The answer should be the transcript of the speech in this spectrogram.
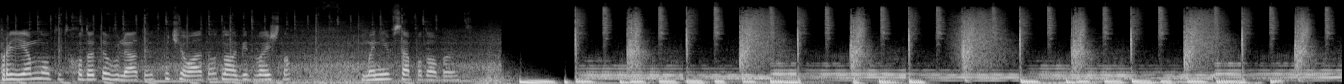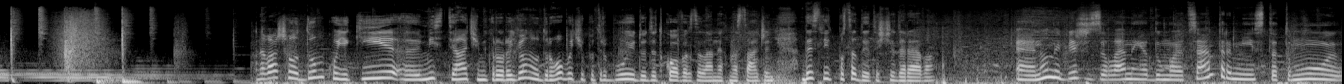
Приємно тут ходити, гуляти, відпочивати. От на обід вийшла. Мені все подобається. На вашу думку, які е, місця чи мікрорайони у Дрогобичі потребують додаткових зелених насаджень? Де слід посадити ще дерева? Е, Ну, найбільш зелений, я думаю, центр міста, тому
